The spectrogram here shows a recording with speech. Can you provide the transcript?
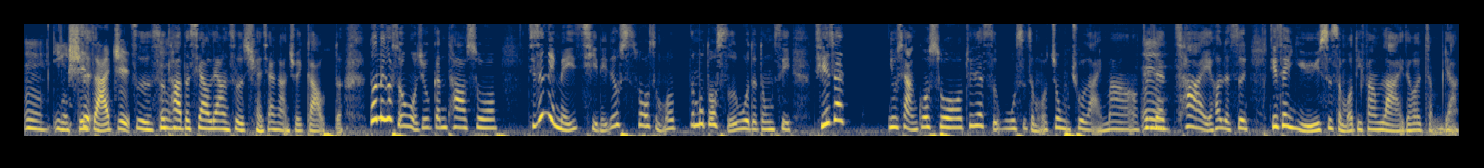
嗯，饮食杂志是是它的销量是全香港最高的。那那个时候我就跟他说，其实你每一期你就说什么那么多食物的东西，其实，在有想过说这些食物是怎么种出来吗？这些菜或者是这些鱼是什么地方来的，或者怎么样？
